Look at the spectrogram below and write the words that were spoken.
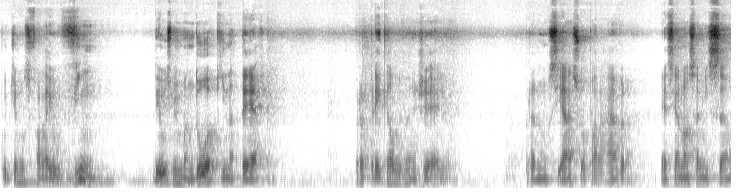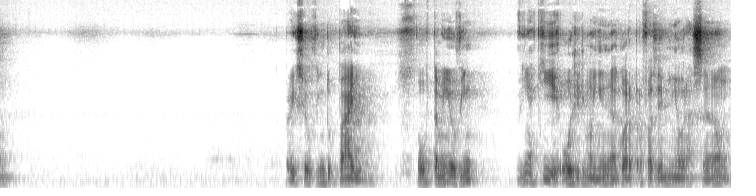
podíamos falar, eu vim, Deus me mandou aqui na terra para pregar o evangelho, para anunciar a sua palavra. Essa é a nossa missão. Para isso eu vim do Pai. Né? Ou também eu vim, vim aqui hoje de manhã agora para fazer minha oração,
